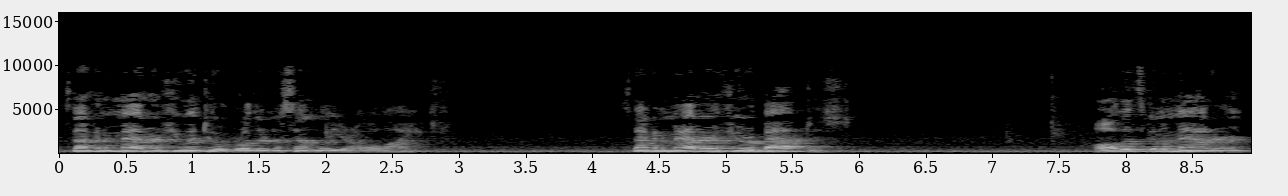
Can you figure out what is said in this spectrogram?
It's not going to matter if you went to a Brethren assembly your whole life. It's not going to matter if you're a Baptist. All that's going to matter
